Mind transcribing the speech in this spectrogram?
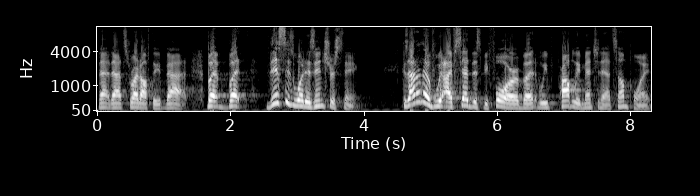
That, that's right off the bat. But, but this is what is interesting. Because I don't know if we, I've said this before, but we've probably mentioned it at some point.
